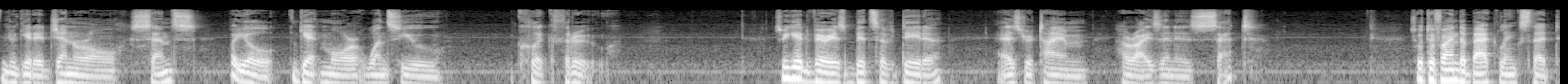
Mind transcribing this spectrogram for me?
You'll get a general sense, but you'll get more once you click through. So you get various bits of data as your time horizon is set. So to find the backlinks that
